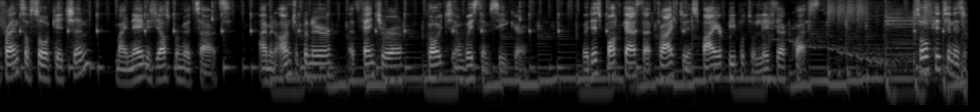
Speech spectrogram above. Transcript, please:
friends of Soul Kitchen. My name is Jasper Mutsaerts. I'm an entrepreneur, adventurer, coach, and wisdom seeker. With this podcast, I strive to inspire people to live their quest. Soul Kitchen is a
